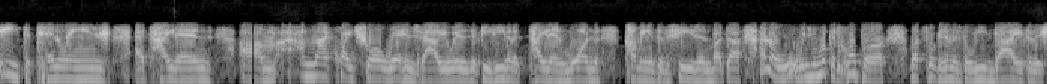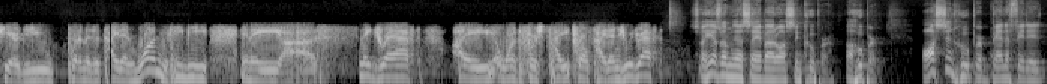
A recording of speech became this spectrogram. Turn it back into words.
eight to ten range at tight end. Um, I'm not quite sure where his value is if he's even a tight end one coming into the season. But uh, I don't know. When you look at Hooper, let's look at him as the lead guy for this year. Do you put him as a tight end one? Would he be in a uh, snake draft? A one of the first tight, 12 tight ends you would draft? So here's what I'm going to say about Austin Cooper. Uh, Hooper. Austin Hooper benefited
